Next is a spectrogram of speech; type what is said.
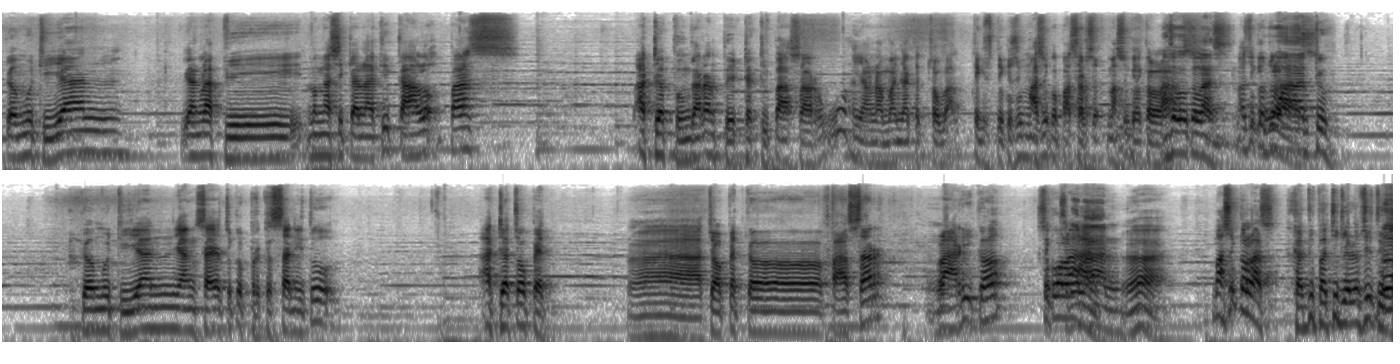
Kemudian yang lebih mengasihkan lagi kalau pas ada bongkaran bedek di pasar, wah yang namanya kecoa tikus-tikus masuk ke pasar, masuk ke kelas. Masuk ke kelas. Masuk ke kelas. Waduh. Kemudian yang saya cukup berkesan itu ada copet. Nah, copet ke pasar, lari ke sekolahan. Sekolahan. Nah, masuk kelas, ganti baju di dalam situ.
